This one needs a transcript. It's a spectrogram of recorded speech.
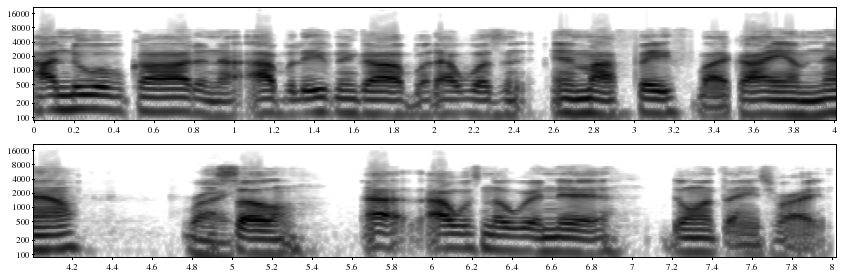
I knew of God and I, I believed in God, but I wasn't in my faith like I am now. Right. So I, I was nowhere near doing things right.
